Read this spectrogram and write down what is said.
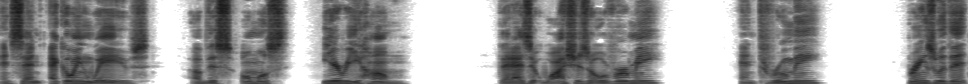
and send echoing waves of this almost eerie hum that as it washes over me and through me brings with it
